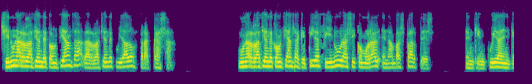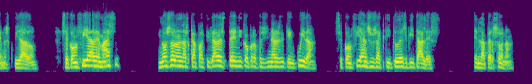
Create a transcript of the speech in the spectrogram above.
Sin una relación de confianza, la relación de cuidado fracasa. Una relación de confianza que pide finura psicomoral en ambas partes, en quien cuida y en quien es cuidado. Se confía además no solo en las capacidades técnico-profesionales de quien cuida, se confía en sus actitudes vitales, en la persona.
